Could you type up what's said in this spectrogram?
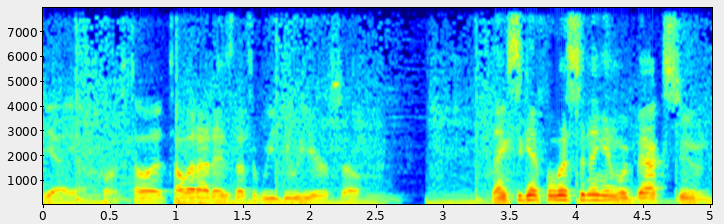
Yeah, yeah, of course. Tell it tell it how it is. That's what we do here. So, thanks again for listening, and we'll be back soon.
